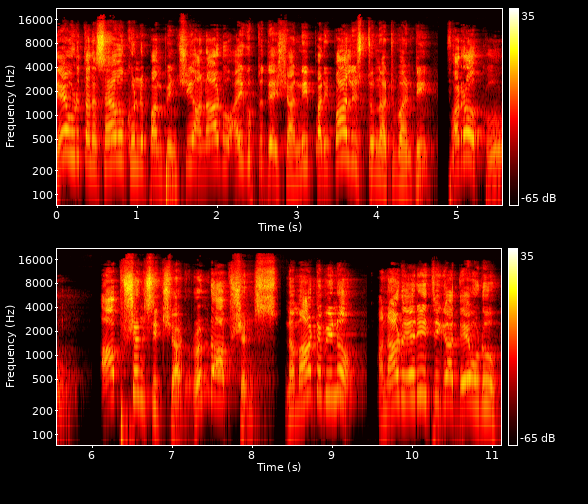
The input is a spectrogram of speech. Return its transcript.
దేవుడు తన సేవకుణ్ణి పంపించి ఆనాడు ఐగుప్తు దేశాన్ని పరిపాలిస్తున్నటువంటి ఫరోకు ఆప్షన్స్ ఇచ్చాడు. రెండు ఆప్షన్స్. నా మాట విను. ఆనాడు ఏ రీతిగా దేవుడు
